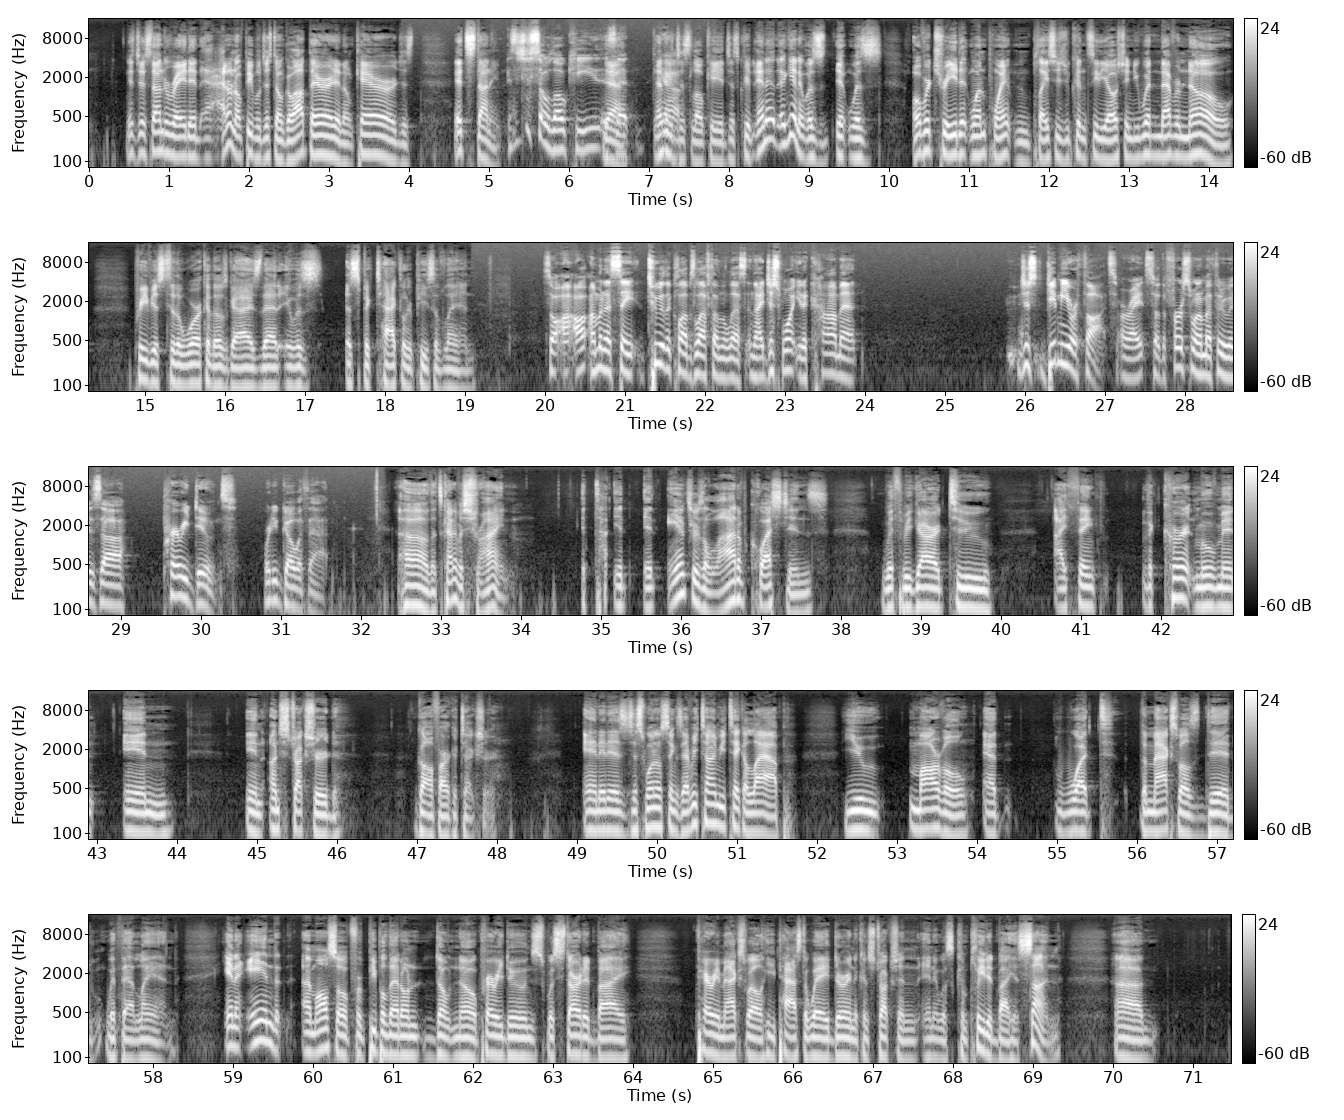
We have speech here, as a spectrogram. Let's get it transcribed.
It's just underrated. I don't know if people just don't go out there, they don't care, or just it's stunning. It's just so low key. Is yeah, that, I think yeah. it's just low key. It just creeps. And it, again, it was it was overtreed at one point in places you couldn't see the ocean. You would never know previous to the work of those guys that it was a spectacular piece of land. So I, I'm going to say two of the clubs left on the list, and I just want you to comment. Just give me your thoughts. All right. So the first one I'm going to through is uh, Prairie Dunes. Where do you go with that? Oh, that's kind of a shrine. It it it answers a lot of questions with regard to, I think, the current movement in in unstructured golf architecture, and it is just one of those things. Every time you take a lap, you marvel at what the Maxwells did with that land. And and I'm also for people that don't don't know, Prairie Dunes was started by Perry Maxwell. He passed away during the construction, and it was completed by his son, uh,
